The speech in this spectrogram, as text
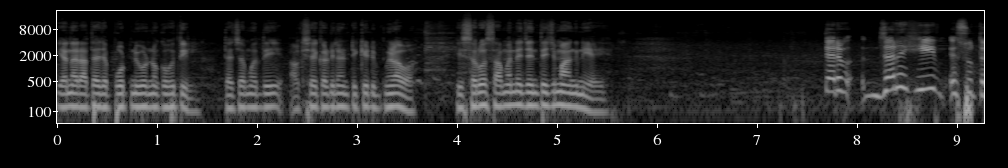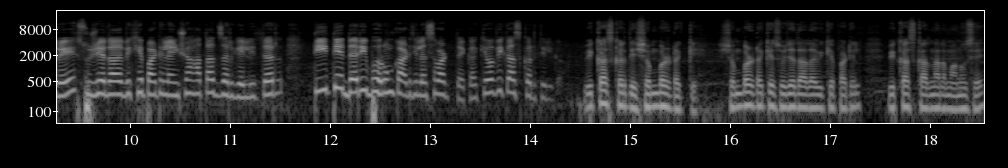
येणाऱ्या आता ज्या पोटनिवडणुका होतील त्याच्यामध्ये अक्षय कडिलांना तिकीट मिळावं ही सर्वसामान्य जनतेची मागणी आहे. तर जर ही सूत्रे सुजयदादा विखे पाटील यांच्या हातात जर गेली तर ती ते दरी भरून काढतील असं वाटतंय का? किंवा विकास करतील का? विकास करते शंभर टक्के. शंभर टक्के सुजयदादा विखे पाटील विकास करणारा माणूस आहे.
